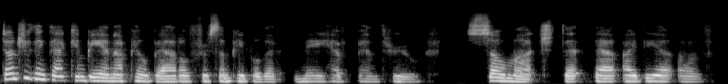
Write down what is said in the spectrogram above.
Don't you think that can be an uphill battle for some people that may have been through so much that that idea of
